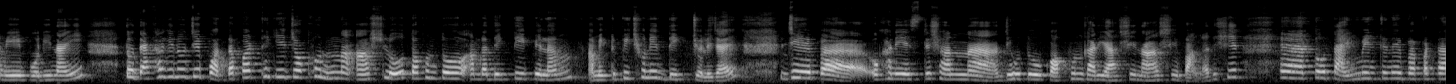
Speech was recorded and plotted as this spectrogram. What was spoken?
আমি বলি নাই। তো দেখা গেল যে পদ্মাপাড় থেকে যখন আসলো, তখন তো আমরা দেখতেই পেলাম, আমি একটু পিছনের দিক চলে যাই, যে ওখানে স্টেশন যেহেতু কখন গাড়ি আসে না আসে বাংলাদেশের তো টাইম মেনটেনের ব্যাপারটা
